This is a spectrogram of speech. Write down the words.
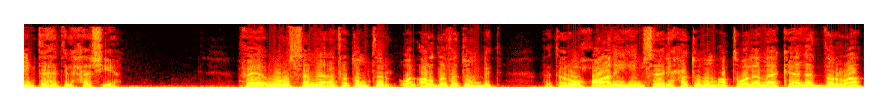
انتهت الحاشية. فيأمر السماء فتمطر والأرض فتنبت فتروح عليهم سارحتهم أطول ما كانت ذرة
